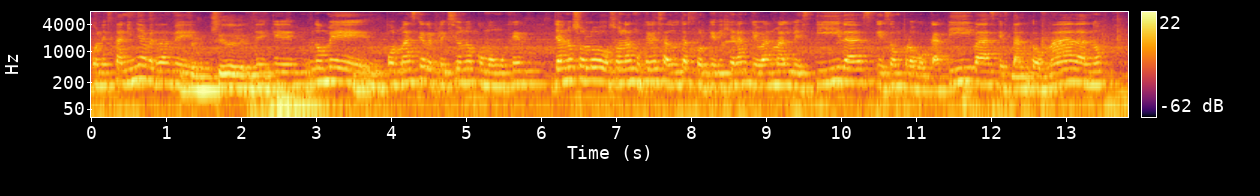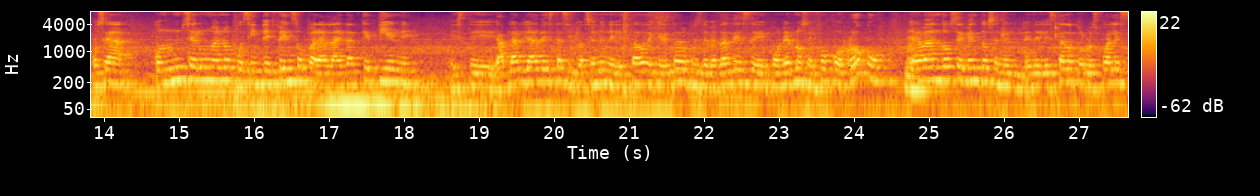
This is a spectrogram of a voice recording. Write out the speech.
con, esta niña, ¿verdad? De, de, que no me, por más que reflexiono como mujer, ya no solo son las mujeres adultas porque dijeran que van mal vestidas, que son provocativas, que están tomadas, ¿no? O sea, con un ser humano pues indefenso para la edad que tiene, este, hablar ya de esta situación en el estado de Querétaro, pues de verdad es ponernos en foco rojo. Ya van dos eventos en el, en el estado por los cuales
